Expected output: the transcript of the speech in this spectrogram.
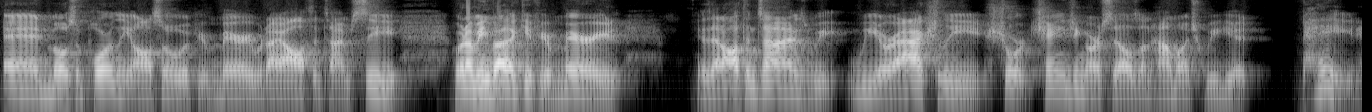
and most importantly, also if you're married, what I oftentimes see, what I mean by like if you're married, is that oftentimes we, we are actually shortchanging ourselves on how much we get paid,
